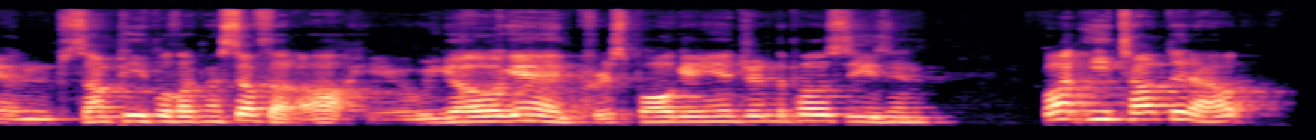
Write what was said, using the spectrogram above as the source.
And some people like myself thought, oh, here we go again. Chris Paul getting injured in the postseason. But he topped it out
